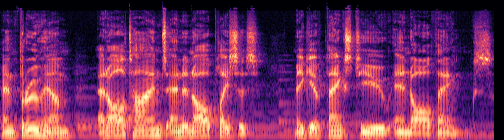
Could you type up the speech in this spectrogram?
and through him, at all times and in all places, may give thanks to you in all things.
